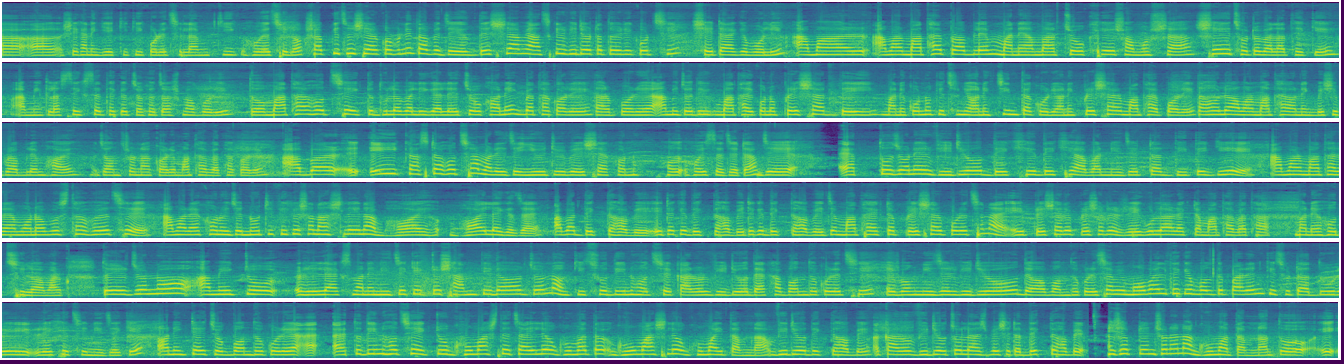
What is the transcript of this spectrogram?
সেখানে গিয়ে কি কি করেছিলাম, কি হয়েছিল, সবকিছু শেয়ার করব না তবে যে উদ্দেশ্যে আমি আজকের ভিডিওটা তৈরি করছি, সেটা আগে বলি। আমার আমার মাথায় প্রবলেম মানে আমার চোখে সমস্যা, সেই ছোটবেলা থেকে, আমি ক্লাস সিক্সে থেকে চোখে চশমা পরি। তো মাথায় হচ্ছে একটু ধুলাবালি গেলে চোখ অনেক ব্যথা করে। তারপরে আমি যদি মাথায় কোনো প্রেসার দেই মানে কোনো কিছু নিয়ে অনেক চিন্তা করি, অনেক প্রেসার মাথায় পড়ে তাহলে আমার মাথায় অনেক বেশি প্রবলেম হয়, যন্ত্রণা করে, মাথা ব্যথা করে। আবার এই কাজটা হচ্ছে আমার এই যে ইউটিউবে এসে এখন হয়েছে যেটা, যে এতজনের ভিডিও দেখে দেখে আবার নিজেরটা দিতে গিয়ে আমার মাথার এমন অবস্থা হয়েছে, আমার এখন ওই যে নোটিফিকেশন আসলেই না ভয় ভয় লেগে যায়। আবার দেখতে হবে, এটাকে দেখতে হবে, এটাকে দেখতে হবে। এই যে মাথায় একটা প্রেশার পড়েছে না, এই প্রেশারে প্রেশারে রেগুলার একটা মাথা ব্যথা মানে হচ্ছিল আমার। তো এর জন্য আমি একটু রিল্যাক্স মানে নিজেকে একটু শান্তি দেওয়ার জন্য কিছুদিন হচ্ছে কারোর ভিডিও দেখা বন্ধ করেছি এবং নিজের ভিডিও দেওয়া বন্ধ করেছি। আমি মোবাইল থেকে বলতে পারেন, কিছুটা দূরেই রেখেছি নিজেকে। অনেকটাই চোখ বন্ধ করে এতদিন হচ্ছে একটু ঘুম আসতে চাইলেও ঘুমাতে, ঘুম আসলেও ঘুমাইতাম না। ভিডিও দেখতে হবে, কারও ভিডিও চলে আসবে সেটা দেখতে হবে। এসব টেনশনে না ঘুমাতাম না। তো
